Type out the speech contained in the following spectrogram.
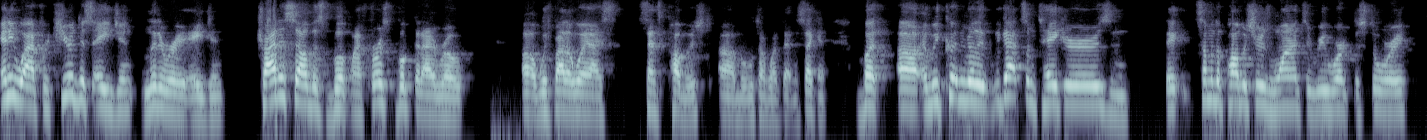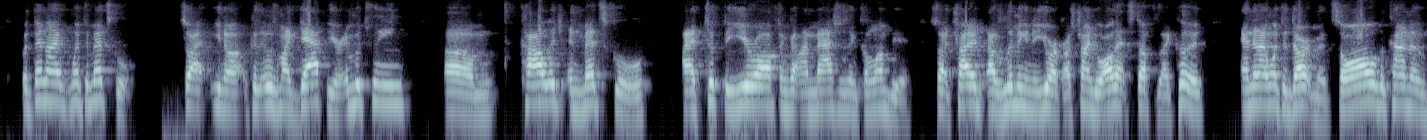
Anyway, I procured this agent, literary agent, tried to sell this book, my first book that I wrote, uh, which by the way, I since published, uh, but we'll talk about that in a second. But, uh, and we couldn't really, we got some takers and they, some of the publishers wanted to rework the story. But then I went to med school. So I, you know, because it was my gap year in between um, college and med school. I took the year off and got my master's in Columbia. So I tried. I was living in New York. I was trying to do all that stuff that I could, and then I went to Dartmouth. So all the kind of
